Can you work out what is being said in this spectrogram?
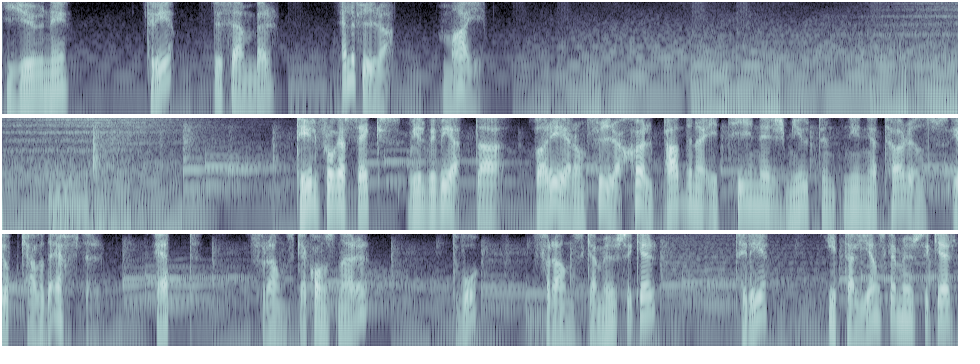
Juni 3. December eller 4. Maj Till fråga 6 vill vi veta vad det är de fyra sköldpaddorna i Teenage Mutant Ninja Turtles är uppkallade efter. 1. Franska konstnärer 2. Franska musiker 3. Italienska musiker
